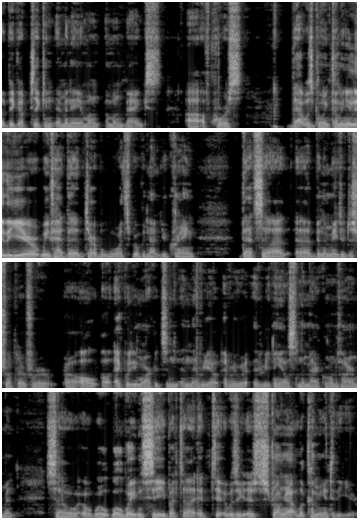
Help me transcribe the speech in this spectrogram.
a big uptick in M and A among among banks. Uh, of course, that was going coming into the year. We've had the terrible war that's broken out in Ukraine. That's uh, uh, been a major disruptor for uh, all, equity markets and, and every, every everything else in the macro environment. So uh, we'll we'll wait and see. But uh, it, it was a, a strong outlook coming into the year.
